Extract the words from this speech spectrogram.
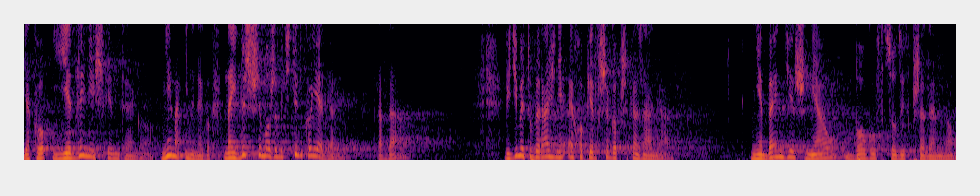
jako jedynie świętego. Nie ma innego. Najwyższy może być tylko jeden, prawda? Widzimy tu wyraźnie echo pierwszego przykazania. Nie będziesz miał bogów cudzych przede mną.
